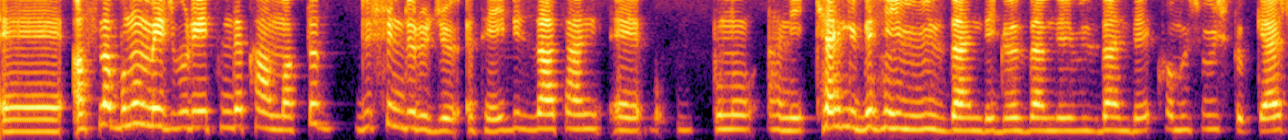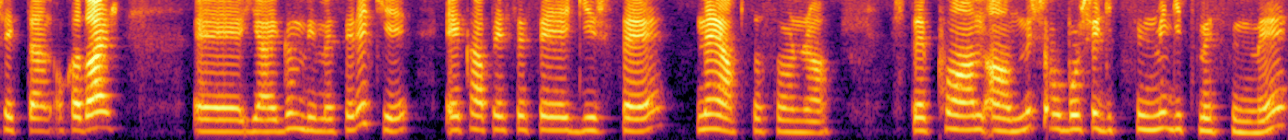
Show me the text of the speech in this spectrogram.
E, aslında bunun mecburiyetinde kalmak da düşündürücü epey. Biz zaten e, bunu hani kendi deneyimimizden de gözlemlerimizden de konuşmuştuk. Gerçekten o kadar e, yaygın bir mesele ki EKPSS'ye girse ne yapsa sonra işte puan almış o boşa gitsin mi gitmesin mi?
